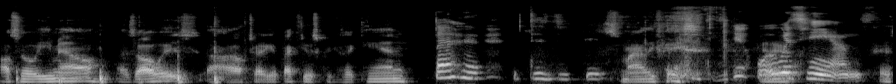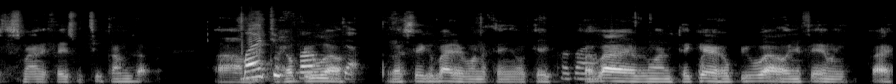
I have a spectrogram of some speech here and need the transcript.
Also, email as always. Uh, I'll try to get back to you as quick as I can. Smiley face. or with hands. There's the smiley face with two thumbs up. Um, Why two I hope you're well. up? Let's say goodbye to everyone, Nathaniel, okay? Bye-bye. Bye-bye, everyone. Take care. Hope you're well and your family. Bye.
